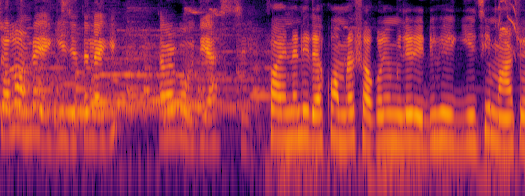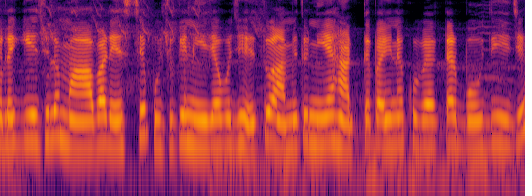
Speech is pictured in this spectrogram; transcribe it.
চলো আমরা এগিয়ে যেতে লাগি। তারপর বৌদি আসছে। ফাইনালি দেখো, আমরা সকলে মিলে রেডি হয়ে গিয়েছি। মা চলে গিয়েছিল, মা আবার এসছে পুজোকে নিয়ে যাব যেহেতু। আমি তো নিয়ে হাঁটতে পারি না খুব একটা। আর বৌদি এই যে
